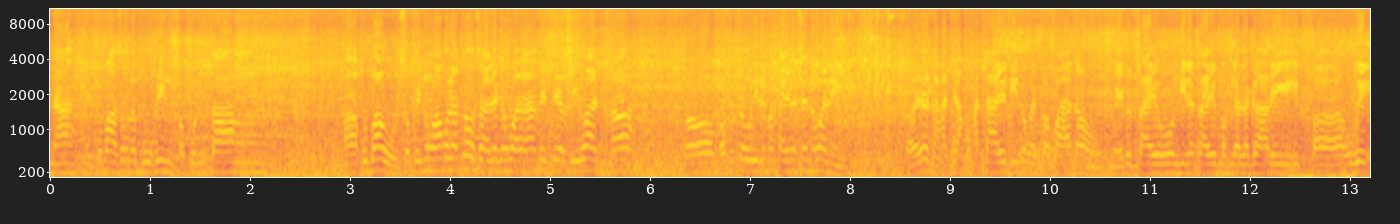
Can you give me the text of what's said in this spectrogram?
Ana. May pumasok na booking papuntang uh, Cubao. So kinuha ko na to sa halagang 131. No? So papunta uwi naman tayo ng San Juan eh. So ayun, nakajakpat tayo dito kahit paano. Meron tayo, hindi na tayo maglalagari pa uwi.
